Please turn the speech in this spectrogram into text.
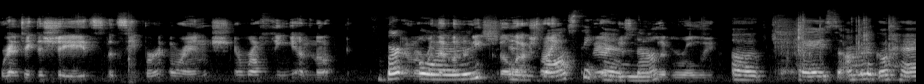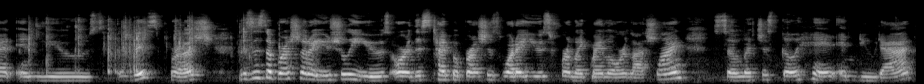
we're gonna take the shades. Let's see, burnt orange and raw sienna. Burnt And I'm bring orange and lash line. raw Very just sienna. liberally. Okay, so I'm gonna go ahead and use this brush. This is the brush that I usually use, or this type of brush is what I use for like my lower lash line. So let's just go ahead and do that.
